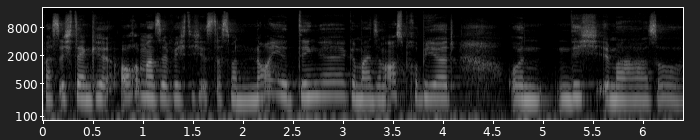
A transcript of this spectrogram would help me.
was ich denke auch immer sehr wichtig ist, dass man neue Dinge gemeinsam ausprobiert und nicht immer so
